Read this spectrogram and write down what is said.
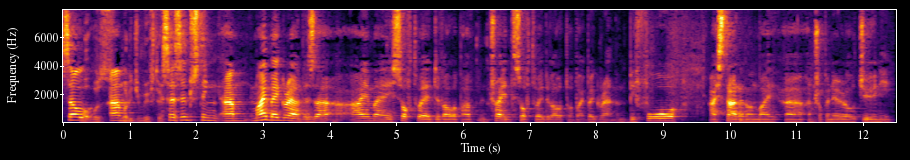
So, what was um, what did you move to? So it's interesting. Um, my background is uh, I am a software developer. I've been trained software developer by background, and before I started on my uh, entrepreneurial journey.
